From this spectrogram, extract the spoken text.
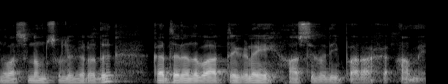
வசனம் சொல்லுகிறது. கத்திருந்த வார்த்தைகளை ஆசிர்வதிப்பாராக. ஆமை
